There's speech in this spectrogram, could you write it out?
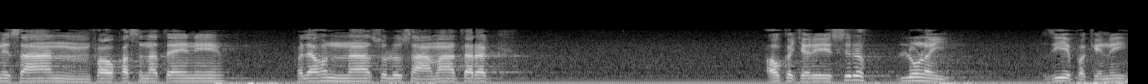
نسان فوق سنتین فلهن ثلث ما ترک او کچری صرف لونی زیه پکې نه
